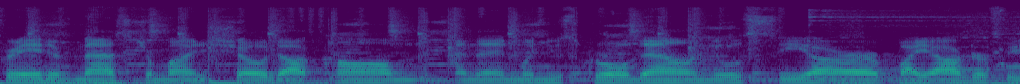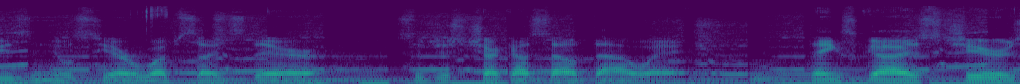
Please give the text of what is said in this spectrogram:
creativemastermindshow.com, and then when you scroll down, you'll see our biographies and you'll see our websites there. So just check us out that way. Thanks, guys. Cheers.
